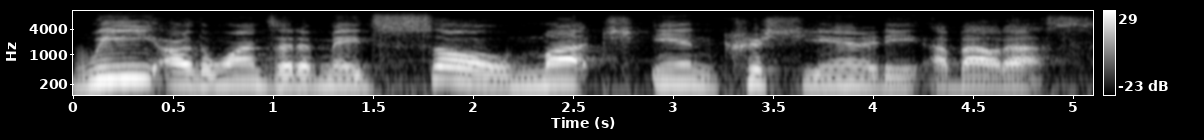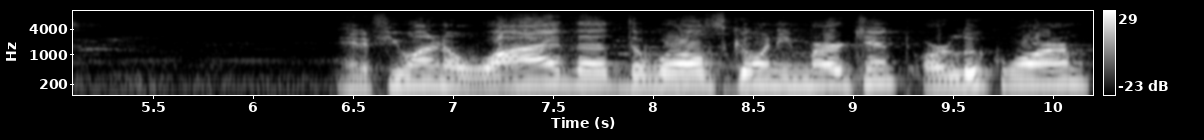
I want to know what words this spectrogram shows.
we are the ones that have made so much in Christianity about us. And if you want to know why the, the world's going emergent or lukewarm,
